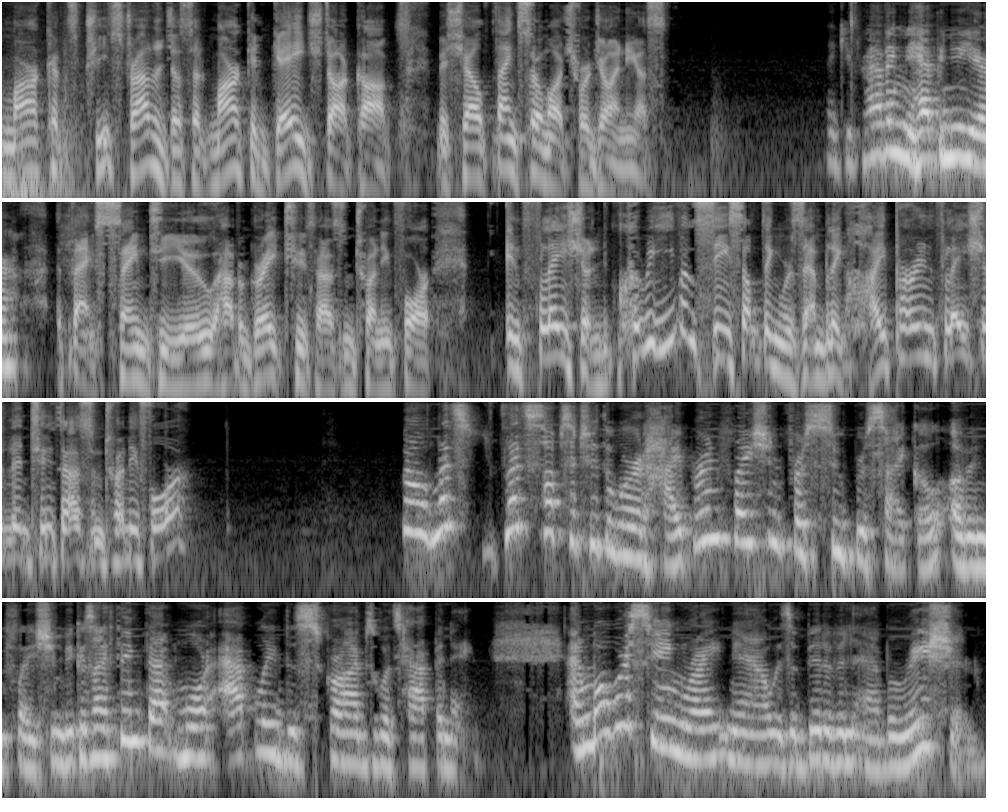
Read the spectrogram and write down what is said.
Markets, Chief Strategist at MarketGauge.com. Michele, thanks so much for joining us. Thank you for having me. Happy New Year. Thanks. Same to you. Have a great 2024. Inflation, could we even see something resembling hyperinflation in 2024? Well, let's let's substitute the word hyperinflation for super cycle of inflation because I think that more aptly describes what's happening. And what we're seeing right now is a bit of an aberration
